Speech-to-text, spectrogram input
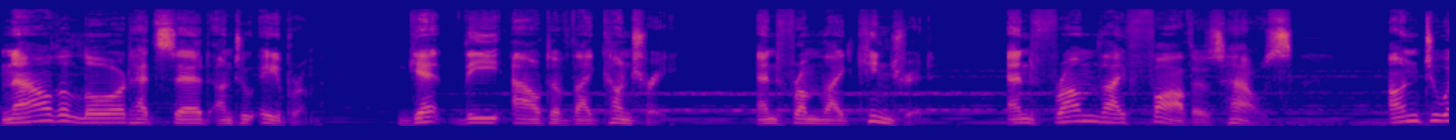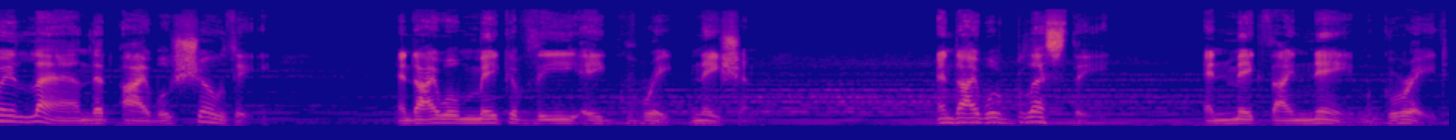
Now the Lord had said unto Abram, Get thee out of thy country, and from thy kindred, and from thy father's house, unto a land that I will show thee, and I will make of thee a great nation. And I will bless thee, and make thy name great,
